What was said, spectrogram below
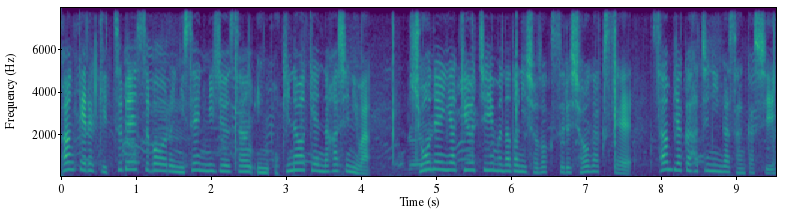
ファンケルキッズベースボール2023 in 沖縄県那覇市には少年野球チームなどに所属する小学生308人が参加し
